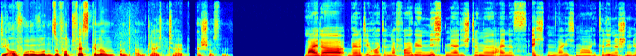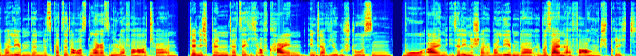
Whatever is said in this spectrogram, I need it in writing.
Die Aufruhre wurden sofort festgenommen und am gleichen Tag erschossen. Leider werdet ihr heute in der Folge nicht mehr die Stimme eines echten, sage ich mal, italienischen Überlebenden des KZ-Außenlagers Müller verharrt hören. Denn ich bin tatsächlich auf kein Interview gestoßen, wo ein italienischer Überlebender über seine Erfahrungen spricht.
